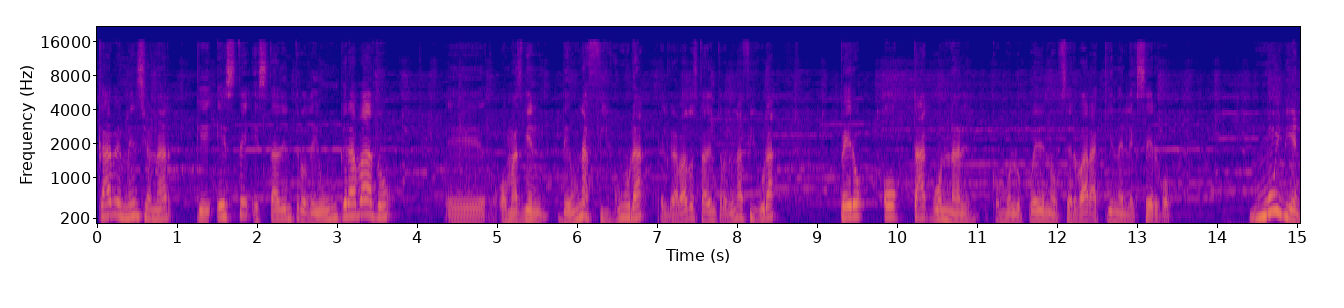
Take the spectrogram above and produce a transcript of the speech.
cabe mencionar que este está dentro de un grabado, eh, o más bien de una figura, el grabado está dentro de una figura, pero octagonal, como lo pueden observar aquí en el exergo. Muy bien,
